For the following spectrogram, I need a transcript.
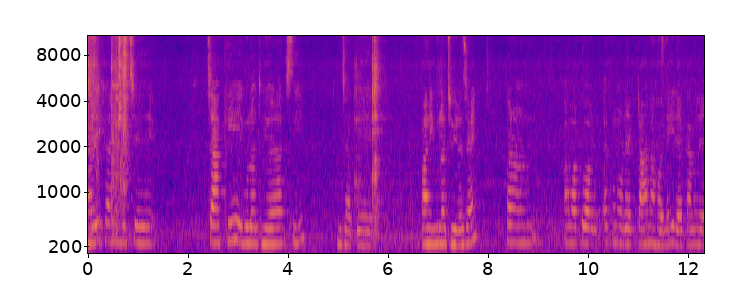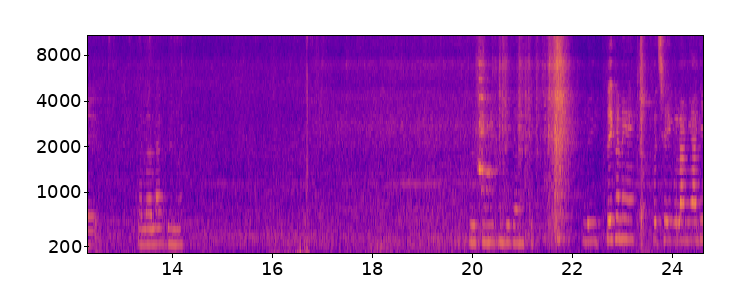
আর এখানে হচ্ছে চা খেয়ে এগুলো ধুয়ে রাখছি, যাতে পানিগুলো ঝুড়ে যায়। কারণ আমার তো আর এখনও র্যাকটা আনা হয় নাই, র্যাক আনলে তাহলে লাগবে না। তো এখান এখানে হচ্ছে এইগুলো আমি আগে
